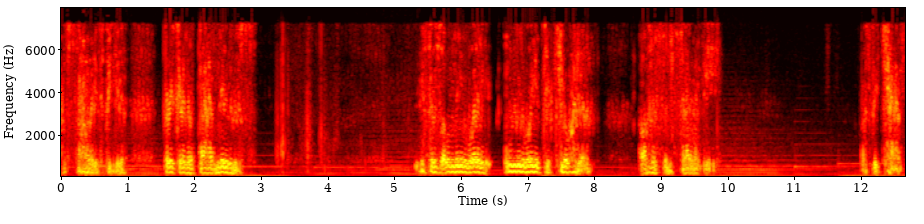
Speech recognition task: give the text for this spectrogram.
I'm sorry for the breaker of bad news. This is only way, only way to cure him of his insanity. But we can't.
